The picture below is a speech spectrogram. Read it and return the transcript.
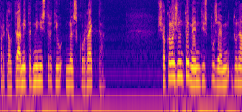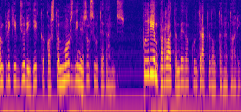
perquè el tràmit administratiu no és correcte. Això que l'Ajuntament disposem d'un ampli equip jurídic que costa molts diners als ciutadans. Podríem parlar també del contracte del tanatori.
